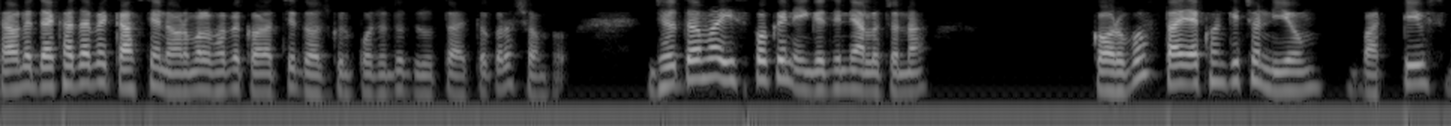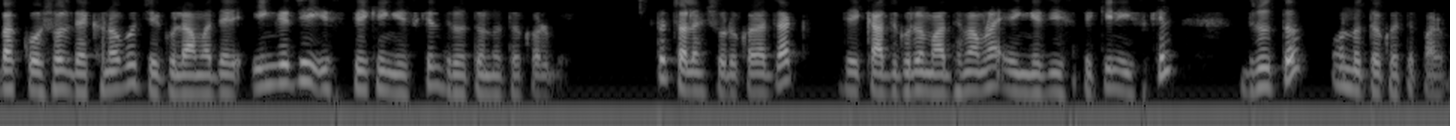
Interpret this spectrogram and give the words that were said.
তাহলে দেখা যাবে কাজটি নর্মালভাবে করার চেয়ে দশ গুণ পর্যন্ত দ্রুত আয়ত্ত করা সম্ভব। যেহেতু আমরা স্পোকেন ইংরেজি নিয়ে আলোচনা করব। তাই এখন কিছু নিয়ম বা টিপস বা কৌশল দেখে নেব যেগুলো আমাদের ইংরেজি স্পিকিং স্কিল দ্রুত উন্নত করবে। তো চলেন শুরু করা যাক যে কাজগুলোর মাধ্যমে আমরা ইংরেজি স্পিকিং স্কিল দ্রুত উন্নত করতে পারব।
